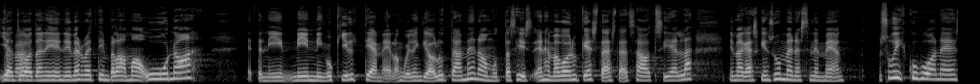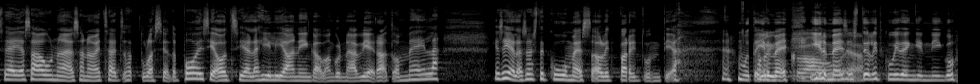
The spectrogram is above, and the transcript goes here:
ja tuota, niin, niin me ruvettiin pelaamaan uunoa. Että niin, niin, niin kuin kilttiä meillä on kuitenkin ollut tämä meno, mutta siis enhän mä voinut kestää sitä, että sä oot siellä. Niin mä käskin sun mennä sinne meidän suihkuhuoneeseen ja saunaan ja sanoin, että sä et saa tulla sieltä pois ja oot siellä hiljaa niin kauan, kun nämä vieraat on meillä. Ja siellä sä sitten kuumeessa olit pari tuntia, mutta ilme- ilmeisesti olit kuitenkin niinku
